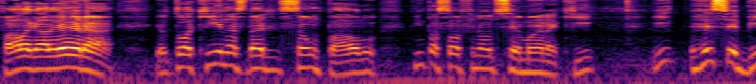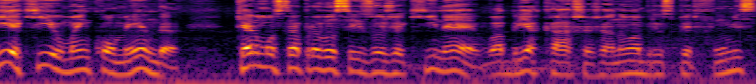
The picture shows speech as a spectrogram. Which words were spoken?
Fala galera, eu tô aqui na cidade de São Paulo, vim passar o final de semana aqui e recebi aqui uma encomenda. Quero mostrar para vocês hoje aqui, né? Vou abrir a caixa, já não abri os perfumes,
